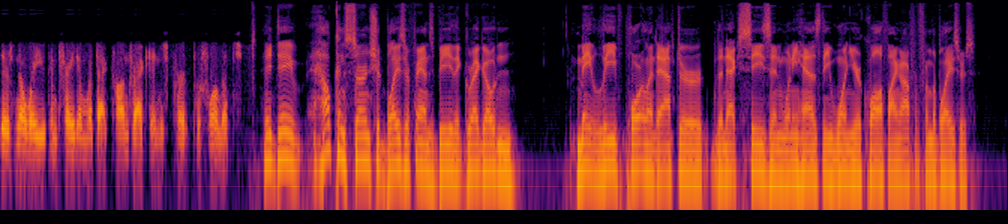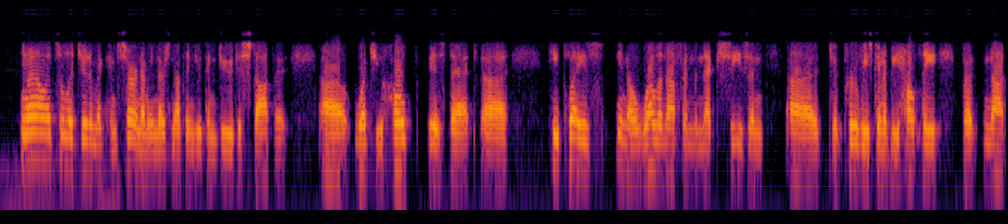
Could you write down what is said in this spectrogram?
there's no way you can trade him with that contract and his current performance. Hey, Dave, how concerned should Blazer fans be that Greg Oden may leave Portland after the next season when he has the one year qualifying offer from the Blazers? Well, it's a legitimate concern. I mean, there's nothing you can do to stop it. Uh, what you hope is that uh, he plays, you know, well enough in the next season uh, to prove he's going to be healthy, but not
